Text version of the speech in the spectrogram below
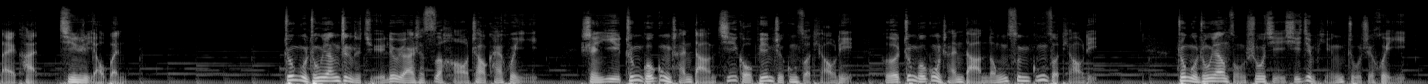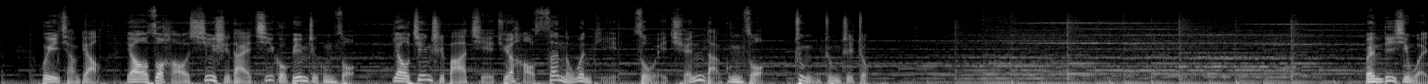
来看今日要闻。中共中央政治局六月二十四号召开会议，审议《中国共产党机构编制工作条例》和《中国共产党农村工作条例》。中共中央总书记习近平主持会议。会议强调，要做好新时代机构编制工作。要坚持把解决好“三农”问题作为全党工作重中之重。本地新闻：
